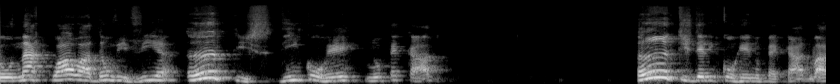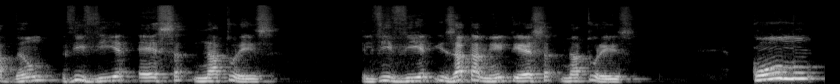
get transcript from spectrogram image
ou na qual Adão vivia antes de incorrer no pecado. Antes dele incorrer no pecado, Adão vivia essa natureza. Ele vivia exatamente essa natureza. Como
